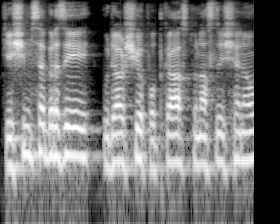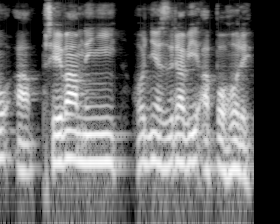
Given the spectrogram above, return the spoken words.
Těším se brzy u dalšího podcastu naslyšenou a přeji vám nyní hodně zdraví a pohody.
